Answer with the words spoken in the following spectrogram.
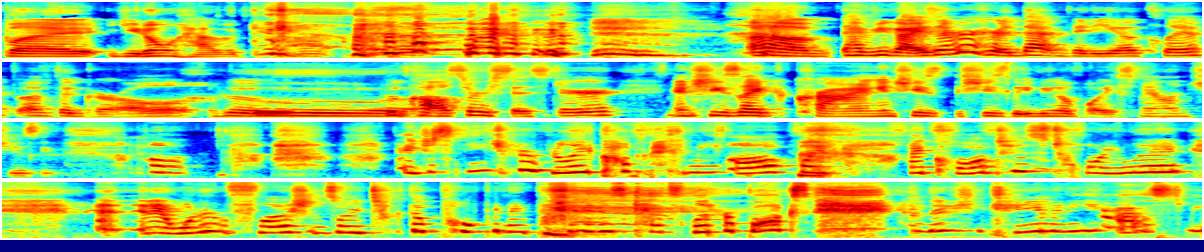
but you don't have a cat. Um have you guys ever heard that video clip of the girl who who calls her sister and she's like crying and she's she's leaving a voicemail and she was like um i just need you to really come pick me up. Like i clogged his toilet and, and it wouldn't flush and so i took the poop and i put it in his cat's litter box and then he came and he asked me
